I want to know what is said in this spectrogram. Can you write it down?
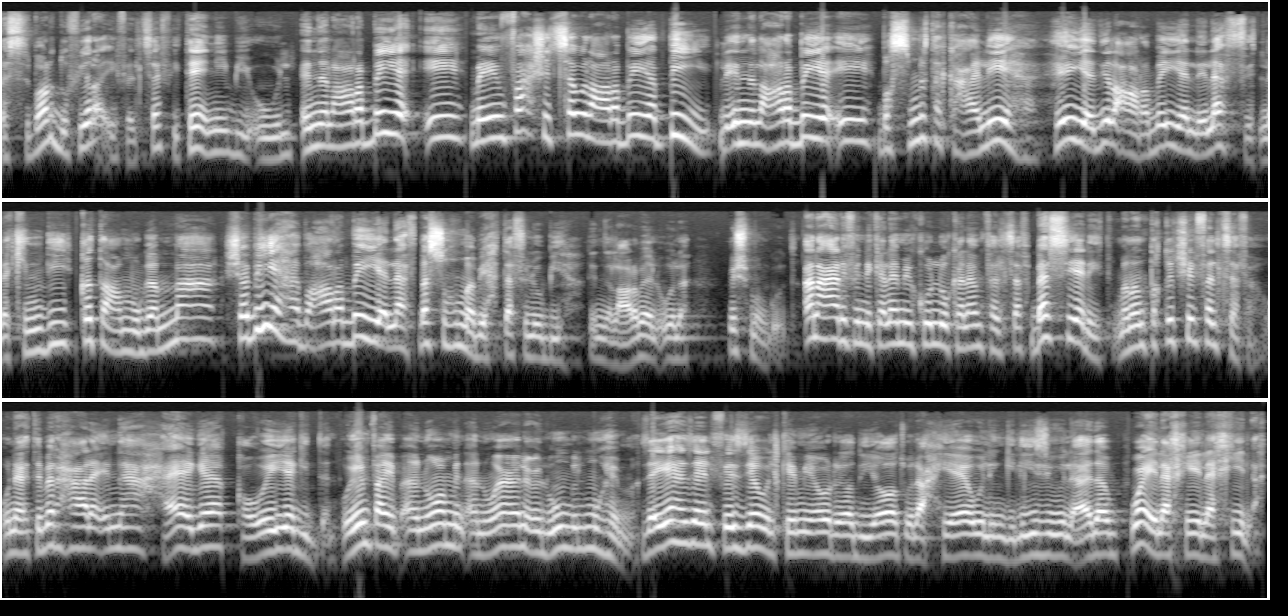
بس برضه في رأي فلسفي تاني بيقول إن العربية A ما ينفعش تساوي العربية B لأن العربية A بصمتك عليها هي دي العربية اللي لفت لكن دي قطع مجمعة شبيهة بعربية لف بس هما بيحتفلوا بيها. لأن العربية الأولى مش موجودة أنا عارف إن كلامي كله كلام فلسفة بس يا ريت ما ننتقدش الفلسفة ونعتبرها على إنها حاجة قوية جدا. وينفع يبقى نوع من أنواع العلوم المهمة زيها زي الفيزياء والكيمياء والرياضيات والأحياء والإنجليزي والأدب وإلخ إلخ إلخ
